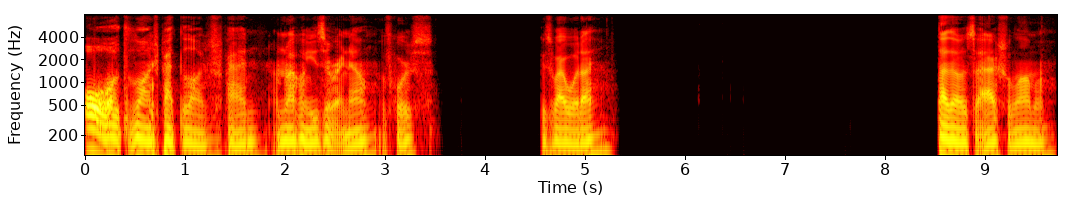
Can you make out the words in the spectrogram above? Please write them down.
Oh, the launch pad, the launch pad. I'm not gonna use it right now, of course. Because why would I? Thought that was the actual llama.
